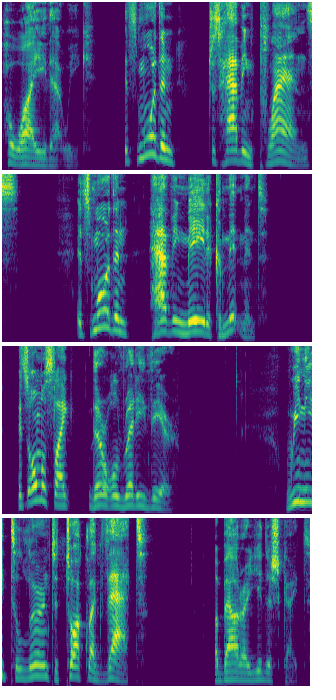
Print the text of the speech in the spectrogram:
Hawaii that week. It's more than just having plans, it's more than having made a commitment. It's almost like they're already there. We need to learn to talk like that about our Yiddishkeit.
